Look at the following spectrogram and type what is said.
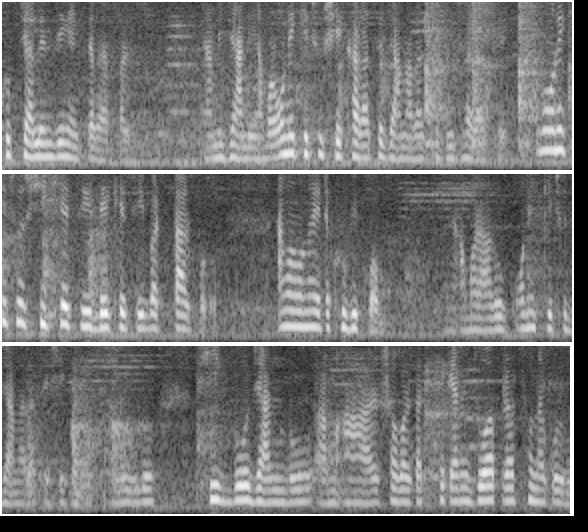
খুব চ্যালেঞ্জিং একটা ব্যাপার। আমি জানি, আমার অনেক কিছু শেখার আছে, জানার আছে, বোঝার আছে। আমি অনেক কিছু শিখেছি, দেখেছি বাট তারপরও আমার মনে হয় এটা খুবই কম। আমার আরও অনেক কিছু জানার আছে, শেখার আছে। আমি ওগুলো শিখব জানব আর সবার কাছ থেকে আমি দোয়া প্রার্থনা করব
